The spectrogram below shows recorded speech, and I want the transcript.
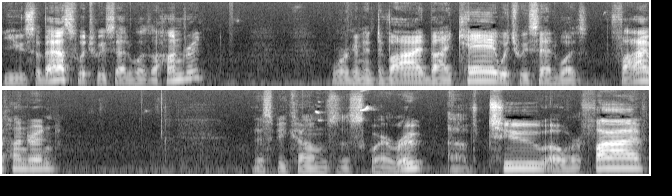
u sub s, which we said was 100. We're going to divide by k, which we said was 500. This becomes the square root of 2 over 5.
